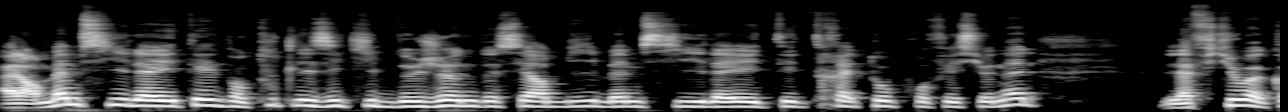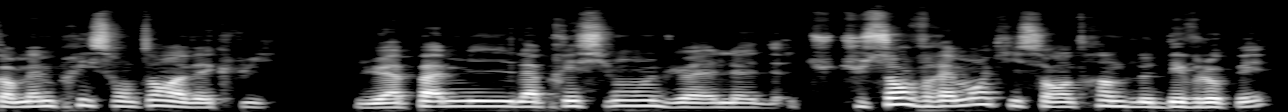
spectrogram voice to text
alors même s'il a été dans toutes les équipes de jeunes de Serbie, même s'il a été très tôt professionnel, la FIO a quand même pris son temps avec lui. Lui a pas mis la pression, lui tu, sens vraiment qu'ils sont en train de le développer.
